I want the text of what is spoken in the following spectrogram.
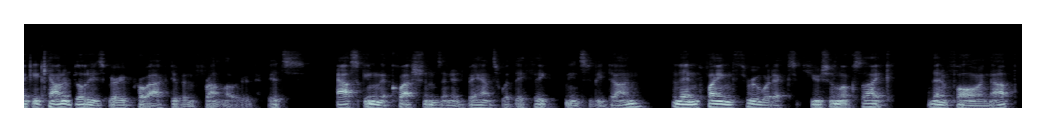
Like accountability is very proactive and front loaded. It's asking the questions in advance what they think needs to be done, and then playing through what execution looks like, and then following up.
